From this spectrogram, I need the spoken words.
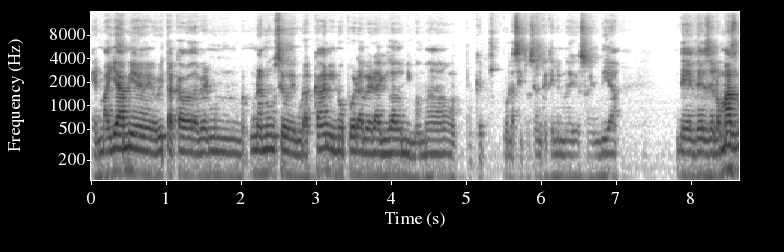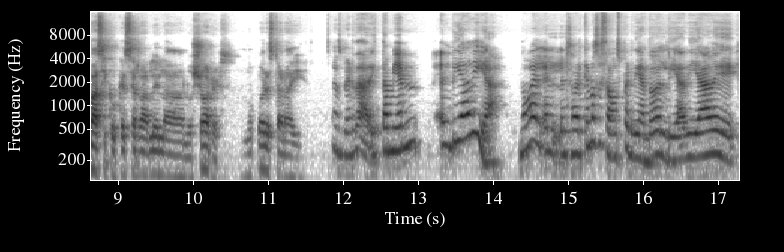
En Miami ahorita acaba de haber un, un anuncio de huracán y no poder haber ayudado a mi mamá porque pues, por la situación que tienen ellos hoy en día, de, desde lo más básico que es cerrarle los shutters, no poder estar ahí. Es verdad, y también el día a día, ¿no? El, el, saber que nos estamos perdiendo del día a día de,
